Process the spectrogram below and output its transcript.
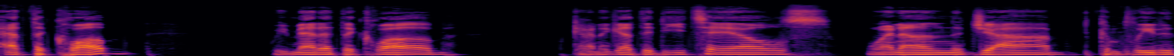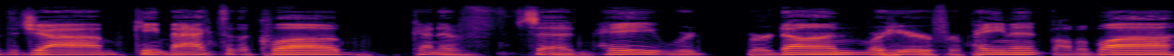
at the club. We met at the club, kind of got the details, went on the job, completed the job, came back to the club, kind of said, "Hey, we're we're done. We're here for payment, blah blah blah."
